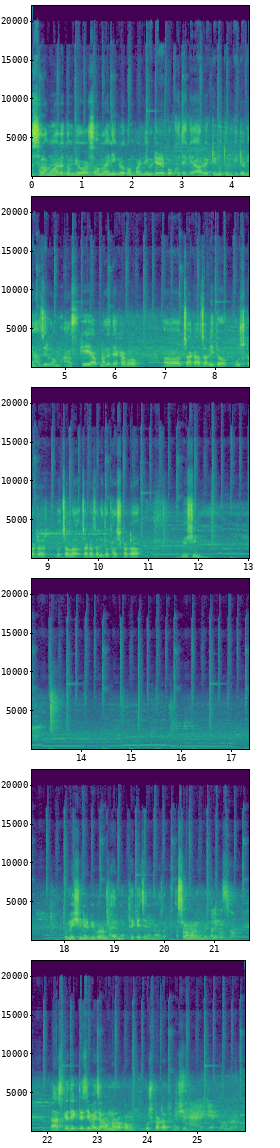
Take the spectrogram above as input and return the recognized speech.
আসসালামু আলাইকুম ভিউয়ার্স, অনলাইন এগ্রো কোম্পানি লিমিটেডের পক্ষ থেকে আরও একটি নতুন ভিডিও নিয়ে হাজির হলাম। আজকে আপনাদের দেখাবো চাকা চালিত বুশ কাটার বা চালা চাকা চালিত ঘাস কাটা মেশিন। তো মেশিনের বিবরণ ভাইয়ের মুখ থেকে জেনে নেওয়া যাক। আসসালামু আলাইকুম ভাই আসসালাম। আজকে দেখতেছি ভাই ভাইজান অন্যরকম বুশ কাটার মেশিন। হ্যাঁ এটা একটু অন্যরকম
